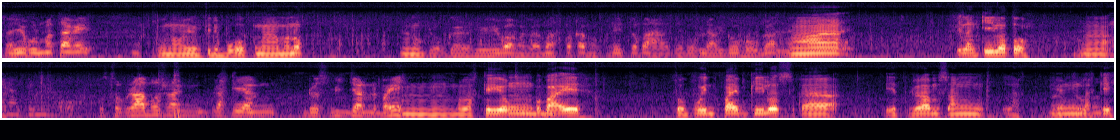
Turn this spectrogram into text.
Sayo kung matagay. Ito na yung tinibuok na manok. Ano? Yoga, hiwa, malabas pa ka, magprito pa. Diba, largo, hoga. Ah, ilang kilo to? Ah, Ilang tinibuok. Gusto gramos ng laki ang dos bidyan na ba eh. mm, malaki yung babae. 2.5 kilos ka 8 grams ang lak yung laki.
